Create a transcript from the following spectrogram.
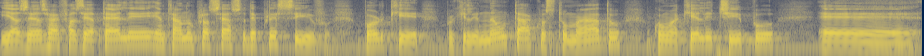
e às vezes vai fazer até ele entrar num processo depressivo. Por quê? Porque ele não está acostumado com aquele tipo é,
